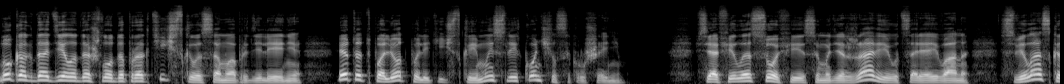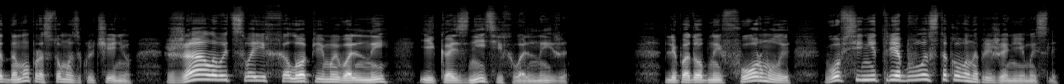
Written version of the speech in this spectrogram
Но когда дело дошло до практического самоопределения, этот полет политической мысли кончился крушением. Вся философия самодержавия у царя Ивана свелась к одному простому заключению — жаловать своих холопий мы вольны, и казнить их вольны же. Для подобной формулы вовсе не требовалось такого напряжения мысли.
